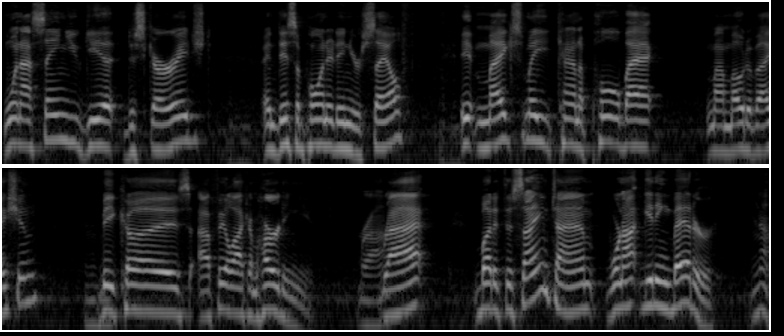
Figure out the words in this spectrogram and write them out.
when I seen you get discouraged and disappointed in yourself, it makes me kind of pull back my motivation because I feel like I'm hurting you, Right. right? But at the same time, we're not getting better No.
